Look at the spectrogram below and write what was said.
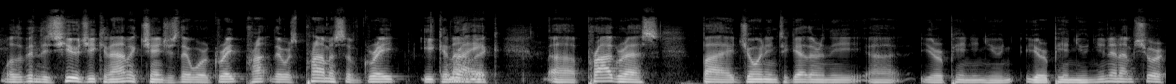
Well, there've been these huge economic changes. There were great pro- there was promise of great economic right. uh, progress by joining together in the uh, European Union, European Union, and I'm sure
